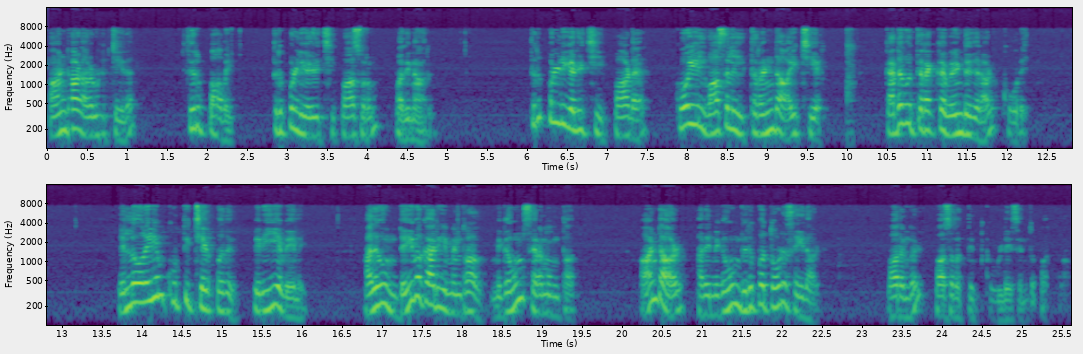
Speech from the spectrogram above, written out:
ஆண்டாள் அருள் செய்த திருப்பாவை திருப்பள்ளி எழுச்சி பாசுரம் பதினாறு. திருப்பள்ளி எழுச்சி பாட கோயில் வாசலில் திரண்ட ஆய்ச்சியர் கதவு திறக்க வேண்டுகிறாள் கோதை. எல்லோரையும் கூட்டிச் சேர்ப்பது பெரிய வேலை. அதுவும் தெய்வ காரியம் என்றால் மிகவும் சிரமம் தான். ஆண்டாள் அதை மிகவும் விருப்பத்தோடு செய்தாள். வாருங்கள் பாசுரத்திற்கு உள்ளே சென்று பார்க்கலாம்.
